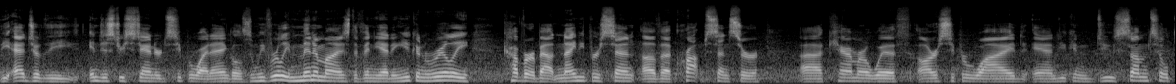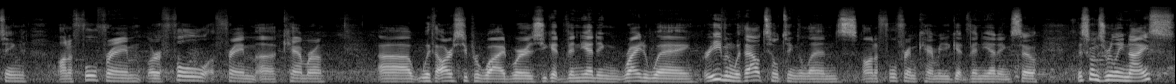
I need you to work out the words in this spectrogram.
the edge of the industry standard super wide angles. And we've really minimized the vignetting. You can really cover about 90% of a crop sensor uh, camera with our super wide, and you can do some tilting on a full frame or a full frame uh, camera uh, with our super wide, whereas you get vignetting right away, or even without tilting the lens on a full frame camera, you get vignetting. So this one's really nice.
